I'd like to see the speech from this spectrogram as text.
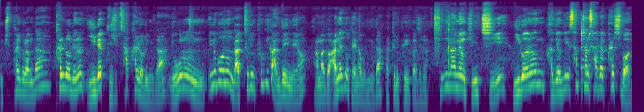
68g당 칼로리는 294칼로리입니다. 요거는 일본은 나트륨 표기가 안 돼 있네요. 아마도 안 해도 되나 봅니다. 나트륨 표기까지는. 신라면 김치 이거는 가격이 3,480원.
